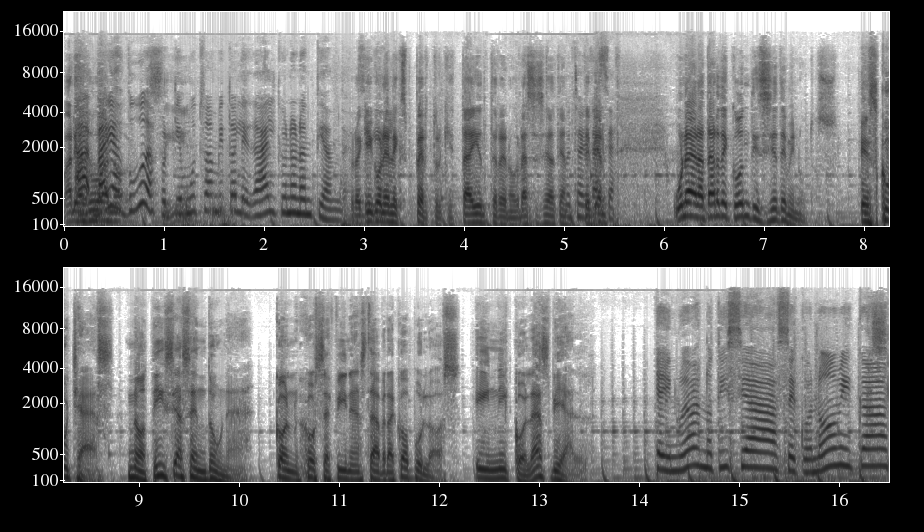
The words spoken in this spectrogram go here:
varias Ah, dudas. varias ¿no? dudas, Sí. porque hay mucho ámbito legal que uno no entiende. Pero aquí con el experto, el que está ahí en terreno. Gracias, Sebastián. Muchas gracias. Una de la tarde con 17 minutos. Escuchas Noticias en Duna con Josefina Stavrakopoulos y Nicolás Vial. Y hay nuevas noticias económicas,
